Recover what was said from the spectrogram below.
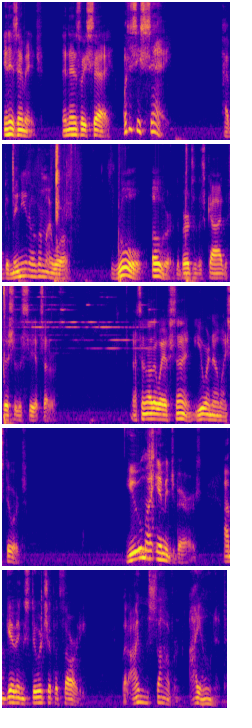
in his image. And then as we say what does he say have dominion over my world, rule over the birds of the sky, the fish of the sea, etc. That's another way of saying, You are now my stewards. You, my image bearers, I'm giving stewardship authority, but I'm the sovereign. I own it.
